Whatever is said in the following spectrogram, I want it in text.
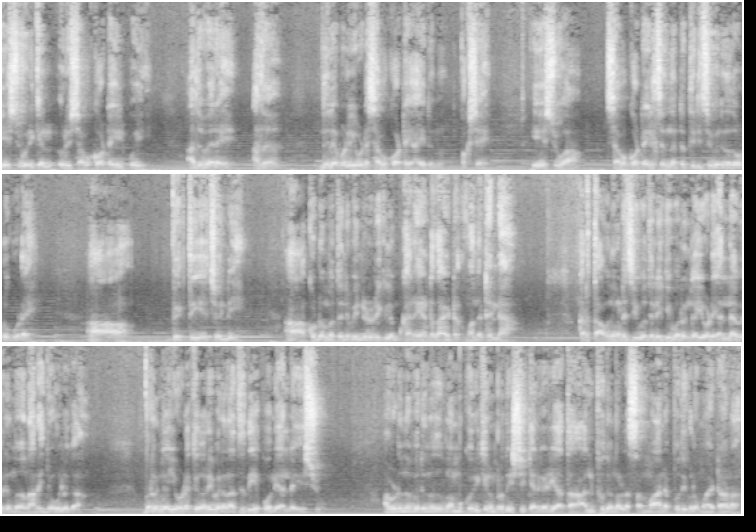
യേശു ഒരിക്കൽ ഒരു ശവക്കോട്ടയിൽ പോയി. അതുവരെ അത് നിലവിളിയുടെ ശവക്കോട്ടയായിരുന്നു. പക്ഷേ യേശു ആ ശവക്കോട്ടയിൽ ചെന്നിട്ട് തിരിച്ചു വരുന്നതോടുകൂടെ ആ വ്യക്തിയെ ചൊല്ലി ആ കുടുംബത്തിന് പിന്നീട് ഒരിക്കലും കരയേണ്ടതായിട്ട് വന്നിട്ടില്ല. കർത്താവ് നിങ്ങളുടെ ജീവിതത്തിലേക്ക് വെറും കൈയോടെ അല്ല വരുന്നതെന്ന് അറിഞ്ഞുകൊള്ളുക. വെറും കൈയോടെ കയറി വരുന്ന അതിഥിയെ പോലെയല്ല യേശു. അവിടുന്ന് വരുന്നത് നമുക്കൊരിക്കലും പ്രതീക്ഷിക്കാൻ കഴിയാത്ത അത്ഭുതങ്ങളുടെ സമ്മാന പൊതികളുമായിട്ടാണ്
